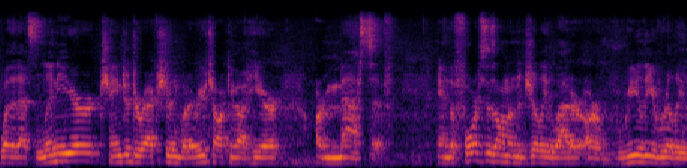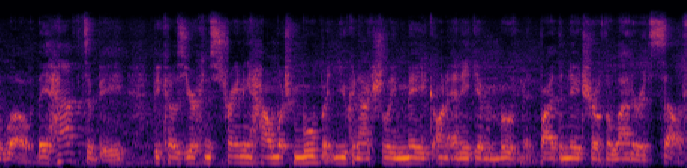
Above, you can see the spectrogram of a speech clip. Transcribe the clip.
whether that's linear, change of direction, whatever you're talking about here, are massive and the forces on an agility ladder are really really low they have to be because you're constraining how much movement you can actually make on any given movement by the nature of the ladder itself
